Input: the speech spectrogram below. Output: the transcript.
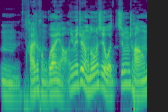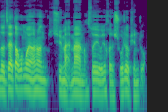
嗯，还是很官窑。因为这种东西我经常的在道光官窑上去买卖嘛，所以我就很熟这个品种。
